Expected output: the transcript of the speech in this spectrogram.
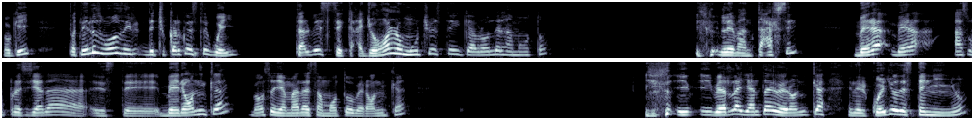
¿ok? Para tener los huevos de, de chocar con este güey, tal vez se cayó a lo mucho este cabrón de la moto. Levantarse, ver a, ver a su preciada, este, Verónica, vamos a llamar a esa moto Verónica, y, ver la llanta de Verónica en el cuello de este niño,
